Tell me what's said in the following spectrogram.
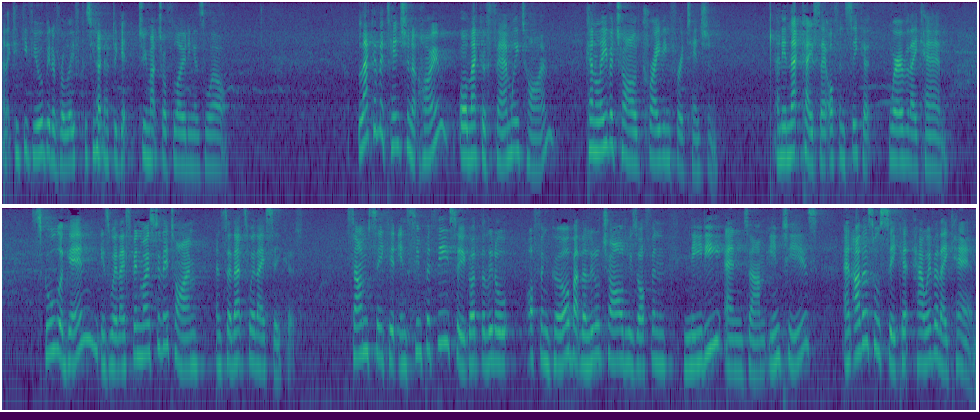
And it can give you a bit of relief because you don't have to get too much offloading as well. Lack of attention at home or lack of family time can leave a child craving for attention. And in that case, they often seek it wherever they can. School, again, is where they spend most of their time, and so that's where they seek it. Some seek it in sympathy, so you've got the little, often girl, but the little child who's often needy and um, in tears. And others will seek it however they can,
